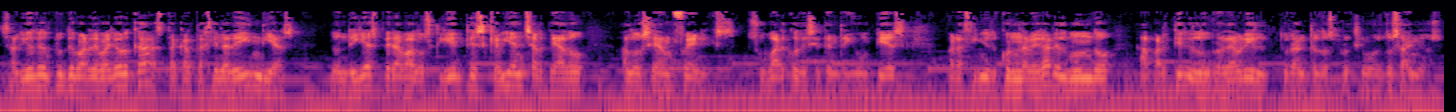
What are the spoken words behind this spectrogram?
Salió del Club de Mar de Mallorca hasta Cartagena de Indias, donde ya esperaba a los clientes que habían charteado al Ocean Phoenix, su barco de 71 pies, para navegar el mundo a partir del 1 de abril durante los próximos dos años.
